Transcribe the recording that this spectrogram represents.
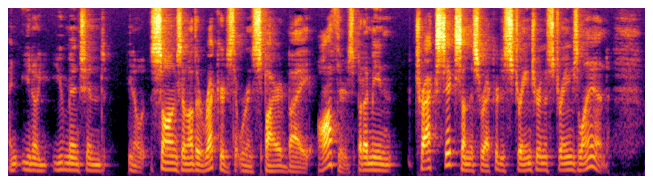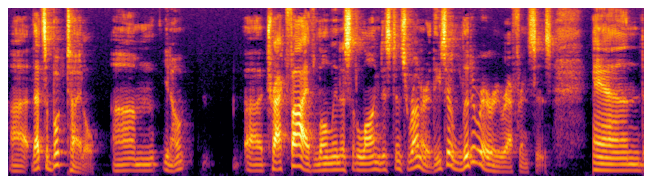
and you know, you mentioned, you know, songs on other records that were inspired by authors. But I mean, track six on this record is Stranger in a Strange Land. Uh, that's a book title. Um, you know, uh, track five, Loneliness of the Long Distance Runner. These are literary references. And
